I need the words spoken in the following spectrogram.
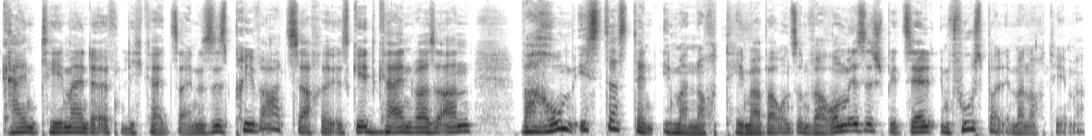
kein Thema in der Öffentlichkeit sein. Es ist Privatsache. Es geht kein was an. Warum ist das denn immer noch Thema bei uns? Und warum ist es speziell im Fußball immer noch Thema?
